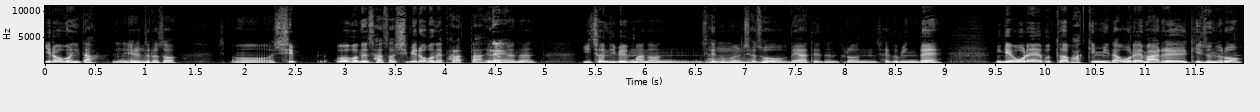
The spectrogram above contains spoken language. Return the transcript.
1억 원이다. 음. 예를 들어서 어 10억 원에 사서 11억 원에 팔았다. 네. 이러면은 2,200만 원 세금을 음. 최소 내야 되는 그런 세금인데 이게 올해부터 바뀝니다. 올해 말을 기준으로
